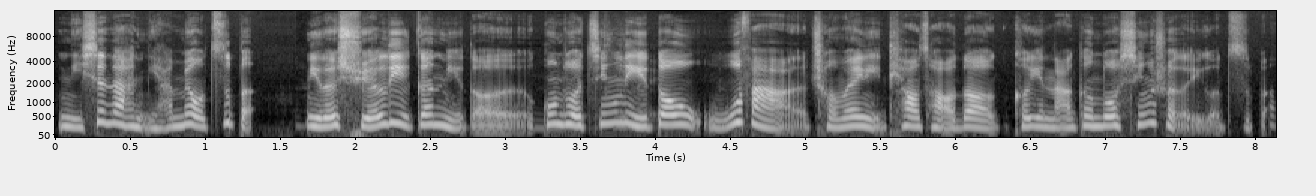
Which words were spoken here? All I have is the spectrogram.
你现在你还没有资本，你的学历跟你的工作经历都无法成为你跳槽的可以拿更多薪水的一个资本。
